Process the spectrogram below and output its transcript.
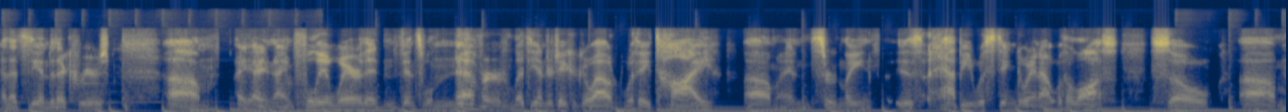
and that's the end of their careers. Um, I, I, am fully aware that Vince will never let the Undertaker go out with a tie, um, and certainly is happy with Sting going out with a loss. So um,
